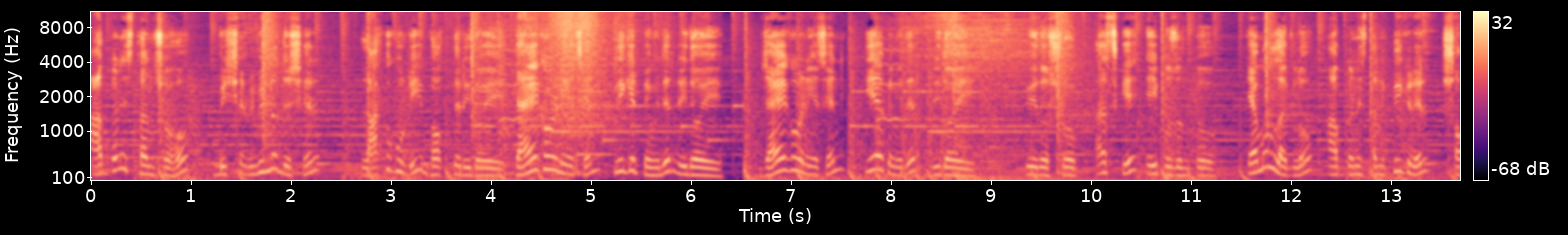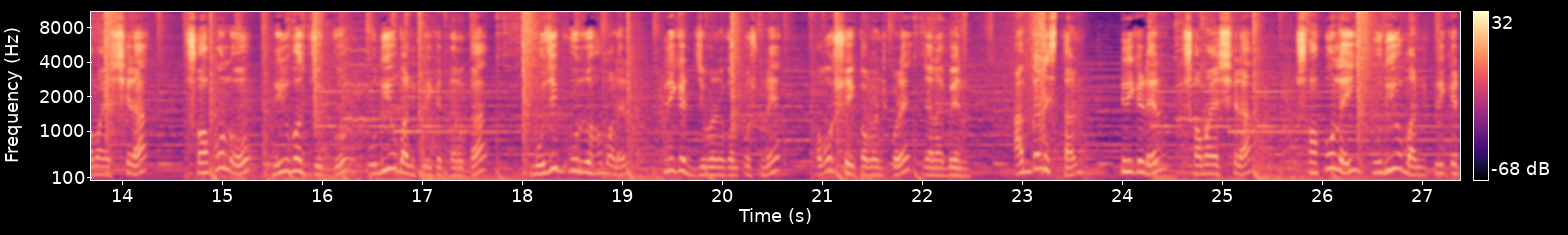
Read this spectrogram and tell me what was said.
আফগানিস্তান সহ বিশ্বের বিভিন্ন দেশের লাখো কোটি ভক্তের হৃদয়ে। জায়গা করে নিয়েছেন ক্রিকেট প্রেমীদের হৃদয়ে। জায়গা করে নিয়েছেন ক্রীড়া প্রেমীদের হৃদয়ে। প্রিয় দর্শক, আজকে এই পর্যন্ত। কেমন লাগল আফগানিস্তান ক্রিকেটের সময়ের সেরা, সফল ও নির্ভরযোগ্য উদীয়মান ক্রিকেট তারকা মুজিব উর রহমানের ক্রিকেট জীবনের গল্প শুনে অবশ্যই কমেন্ট করে জানাবেন। আফগানিস্তান ক্রিকেটের সময়ের সেরা, সফল এই উদীয়মান ক্রিকেট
